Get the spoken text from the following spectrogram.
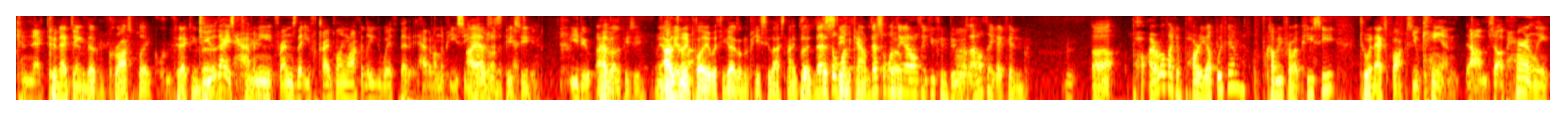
connecting. connecting the crossplay, c- connecting. Do the you guys have two- any friends that you've tried playing Rocket League with that have it on the PC? I have it on the PC. XP? You do? I have it on the PC. mean, I was going to play it with you guys on the PC last night, but the Steam one, account. That's the one well, thing I don't think you can do. Is. I don't think I can. Uh, par- I don't know if I can party up with him coming from a PC to an Xbox. You can. Um, so apparently,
